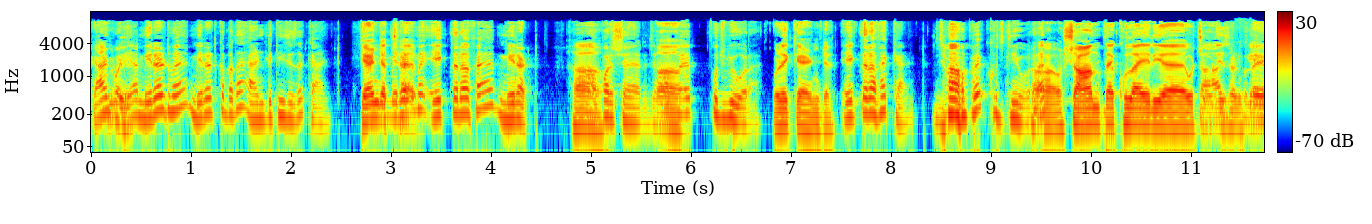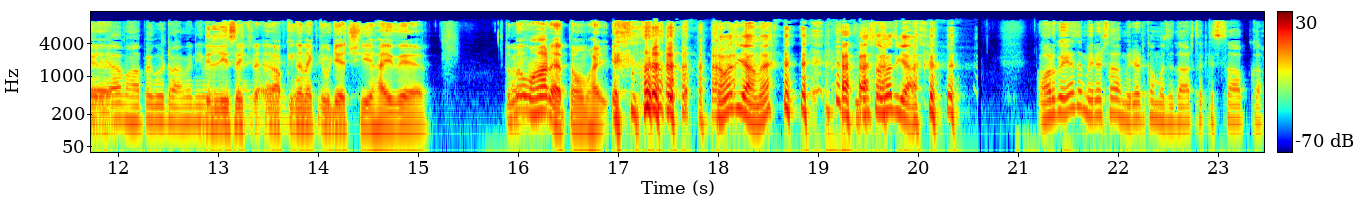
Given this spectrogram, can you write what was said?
कैंट बढ़िया मेरठ में मेरठ का पता है एंटीथीसिस है कैंट। कैंट अच्छा मेरठ में एक तरफ़ है मेरठ हाँ। पर शहर जहाँ हाँ। पे कुछ भी हो रहा है। और एक कैंट है। एक तरफ़ है कैंट जहाँ पे कुछ नहीं हो रहा है। हाँ, शांत है खुला एरिया है वो चौड़ी सड़कें हैं। वहाँ पे कोई ड्रामे नहीं दिल्ली से आपकी कनेक्टिविटी अच्छी है हाईवे है। तो मैं वहाँ रहता हूँ भाई। समझ गया मैं समझ गया। और कोई ऐसा मेरठ सा? मेरठ का मज़ेदार सा किस्सा आपका?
